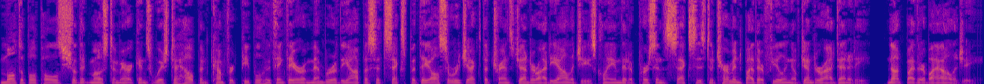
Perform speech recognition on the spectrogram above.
Multiple polls show that most Americans wish to help and comfort people who think they are a member of the opposite sex but they also reject the transgender ideology's claim that a person's sex is determined by their feeling of gender identity, not by their biology.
